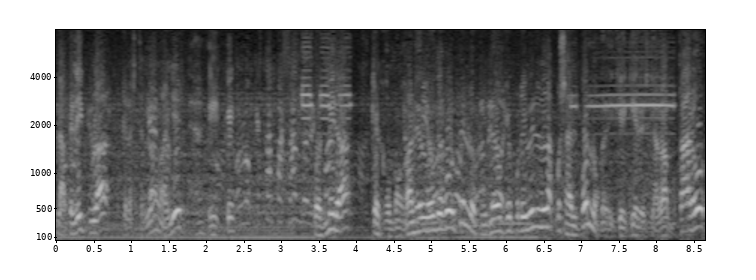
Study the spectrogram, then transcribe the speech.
La película que la estrenaron ayer. ¿Y qué? Pues mira, que como gane lo de golpe, lo primero que prohibir es la cosa del porno. ¿Y qué quieres que hagamos? Claro,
